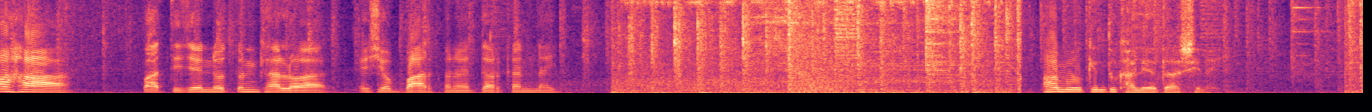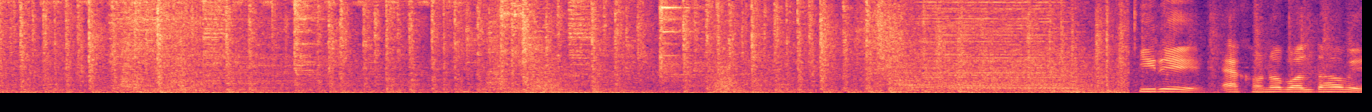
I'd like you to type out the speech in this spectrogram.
আহা পাতি যে নতুন খেলোয়াড় এসব বার করার দরকার নাই। আমিও কিন্তু খালি হাতে আসি নাই। কি রে এখনও বলতে হবে?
